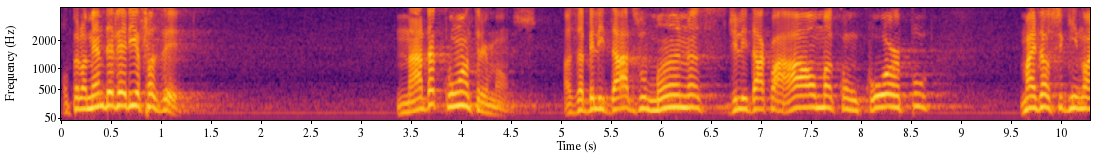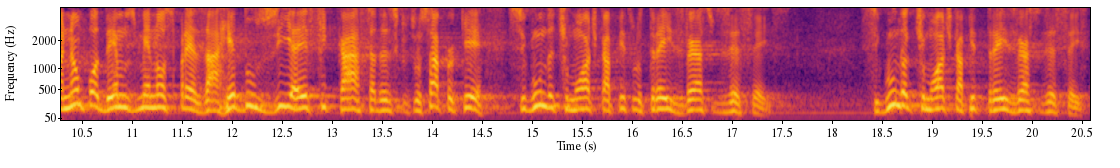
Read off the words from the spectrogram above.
ou pelo menos deveria fazer. Nada contra, irmãos, as habilidades humanas de lidar com a alma, com o corpo, mas é o seguinte, nós não podemos menosprezar, reduzir a eficácia das Escrituras. Sabe por quê? 2 Timóteo capítulo 3, verso 16. 2 Timóteo capítulo 3, verso 16.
